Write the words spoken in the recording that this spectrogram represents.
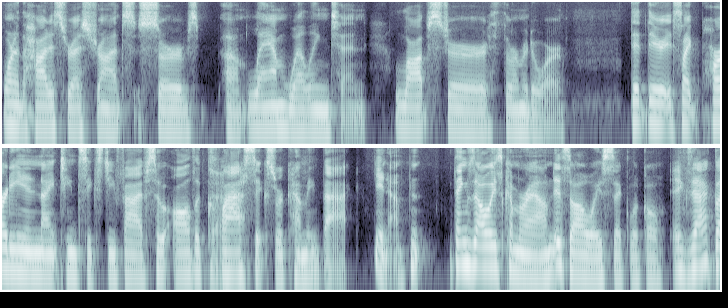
One of the hottest restaurants serves um, lamb Wellington, lobster thermidor. That there, it's like partying in 1965. So all the classics are coming back. You know, things always come around. It's always cyclical. Exactly.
